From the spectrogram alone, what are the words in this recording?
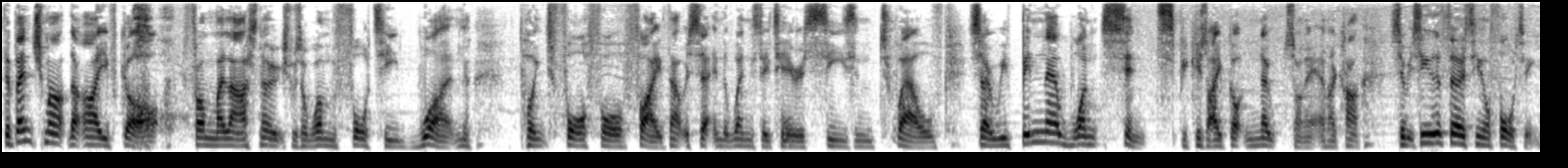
the benchmark that I've got from my last notes was a 141.445. That was set in the Wednesday tier as season 12. So we've been there once since because I've got notes on it and I can't. So it's either 13 or 14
